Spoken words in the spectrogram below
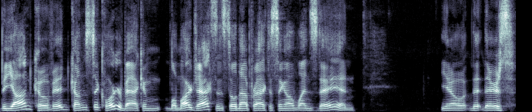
beyond COVID comes to quarterback and Lamar Jackson still not practicing on Wednesday. And, you know, th- there's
